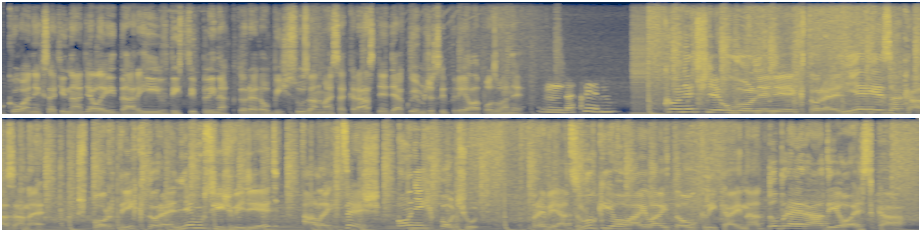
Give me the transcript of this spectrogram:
rokov a nech sa ti naďalej darí v disciplínach, ktoré robíš. Suzan, maj sa krásne, ďakujem, že si prijela pozvanie. Mm, ďakujem. Konečne uvoľnenie, ktoré nie je zakázané. Športy, ktoré nemusíš vidieť, ale chceš o nich počuť. Pre viac Lukyho highlightov klikaj na Dobré rádio SK.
